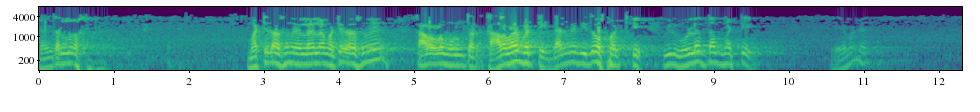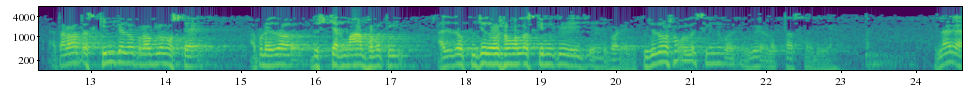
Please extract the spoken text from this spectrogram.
శంకర్లు మట్టి దాసుని ఇలా మట్టి రాసుకుని కాలంలో ముಳುగుతాడు కాలవే మట్టి దాని మీద ఇదో మట్టి వీడు ఒళ్ళంతా మట్టి. ఏమండి? ఆ తర్వాత స్కిన్కి ఏదో ప్రాబ్లం వస్తే అప్పుడు ఏదో దుశ్చర్మ భవతి అదేదో కుజదోషం వల్ల స్కిన్కి పడేది. కుజదోషం వల్ల స్కిన్ వీళ్ళొస్తుంది ఇలాగా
